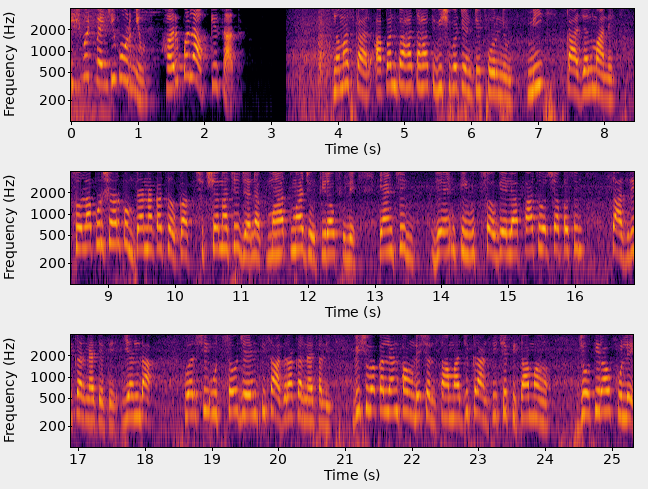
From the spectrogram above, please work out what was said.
विश्व 24 न्यूज हर्पल आपके साथ. नमस्कार आपण पाहत आहात विश्व ट्वेंटी फोर न्यूज. मी काजल माने. सोलापूर शहर कुमटा नाका चौकात शिक्षणाचे जनक महात्मा ज्योतिराव फुले यांची जयंती उत्सव गेल्या पाच वर्षापासून साजरी करण्यात येते. यंदा वर्षी उत्सव जयंती साजरा करण्यात आली. विश्वकल्याण फाउंडेशन सामाजिक क्रांतीचे पितामह ज्योतिराव फुले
